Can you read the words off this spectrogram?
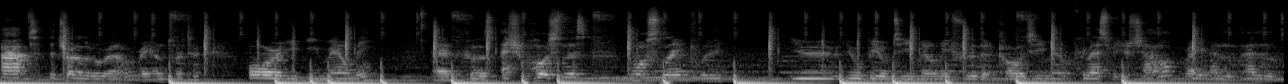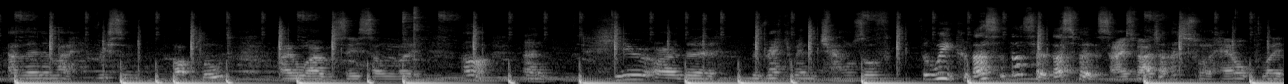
at the Trailer Around, right on Twitter, or you email me, uh, because if you're watching this, most likely you you'll be able to email me through the college email. You message me your channel, right, and and and then in my recent upload upload, I will, I will say something like, oh, and here are the the recommended channels of the week. That's that's it. That's about the size of it. I just, I just want to help. Like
